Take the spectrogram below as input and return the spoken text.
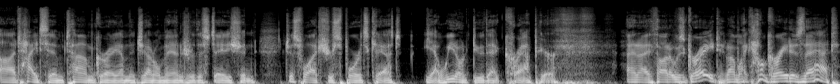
uh, hi, Tim. Tom Gray. I'm the general manager of the station. Just watch your sportscast. Yeah, we don't do that crap here. And I thought it was great. And I'm like, how great is that?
